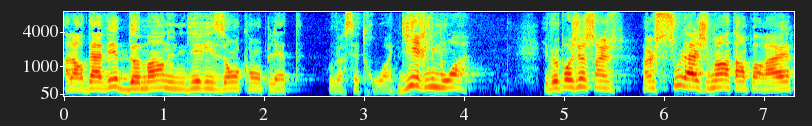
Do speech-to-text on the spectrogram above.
Alors David demande une guérison complète au verset 3. Guéris-moi. Il ne veut pas juste un, soulagement temporaire,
